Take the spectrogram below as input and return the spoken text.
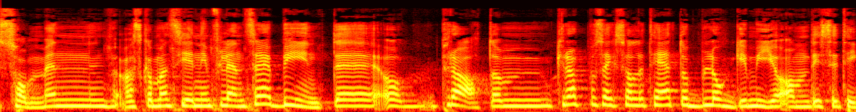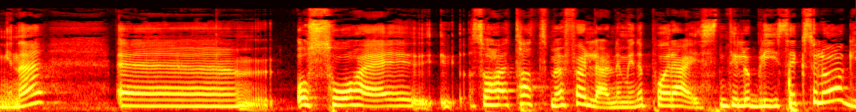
som en hva skal man si, en influenser. Jeg begynte å prate om kropp og seksualitet og blogge mye om disse tingene. Uh, og så har, jeg, så har jeg tatt med følgerne mine på reisen til å bli sexolog.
